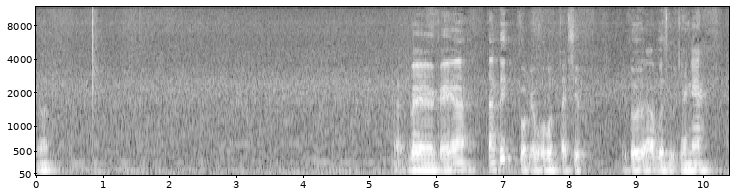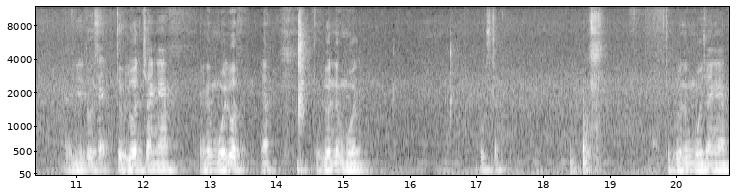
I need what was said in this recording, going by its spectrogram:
Đó. Về cái à, tăng tích của cái bộ hột tài xỉu thì tôi đã vừa thử cho anh em. Đấy, thì tôi sẽ thử luôn cho anh em cái nước muối luôn nhé thử luôn nước muối. Úi trời. thử luôn nước muối cho anh em.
